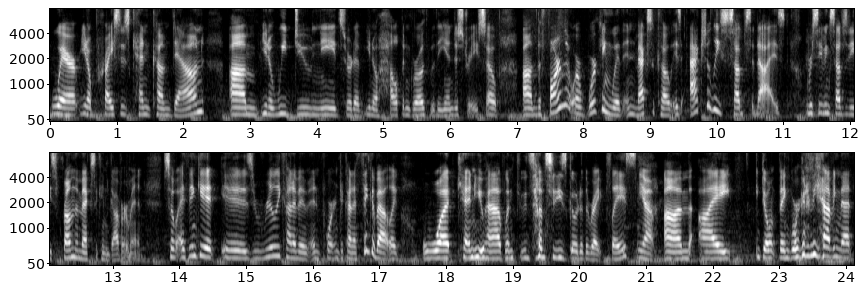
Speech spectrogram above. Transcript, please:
where you know prices can come down, um, you know, we do need sort of, you know, help and growth with the industry. So um, the farm that we're working with in Mexico is actually subsidized, receiving subsidies from the Mexican government. So I think it is really kind of important to kind of think about like what can you have when food subsidies go to the right place. Yeah. Um, I don't think we're going to be having that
